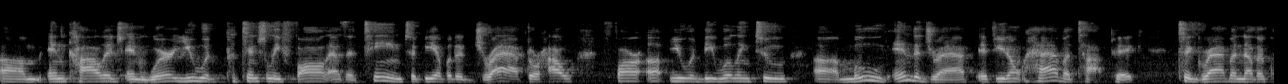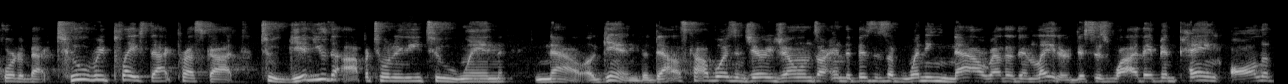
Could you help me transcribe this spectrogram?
um, in college and where you would potentially fall as a team to be able to draft or how far up you would be willing to uh, move in the draft if you don't have a top pick to grab another quarterback to replace Dak Prescott to give you the opportunity to win now. Again, the Dallas Cowboys and Jerry Jones are in the business of winning now rather than later. This is why they've been paying all of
